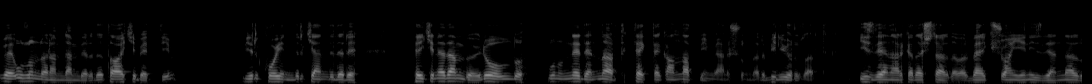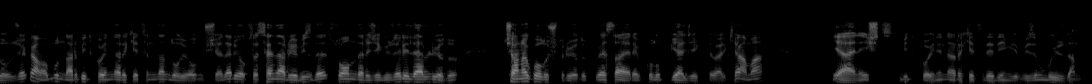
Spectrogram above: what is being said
Ve uzun dönemden beri de takip ettiğim bir coin'dir kendileri. Peki neden böyle oldu? Bunun nedenini artık tek tek anlatmayayım yani şunları biliyoruz artık. İzleyen arkadaşlar da var. Belki şu an yeni izleyenler de olacak ama bunlar Bitcoin'in hareketinden dolayı olmuş şeyler. Yoksa senaryo bizde son derece güzel ilerliyordu. Çanak oluşturuyorduk vesaire. Kulüp gelecekti belki ama yani işte Bitcoin'in hareketi dediğim gibi bizim bu yüzden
